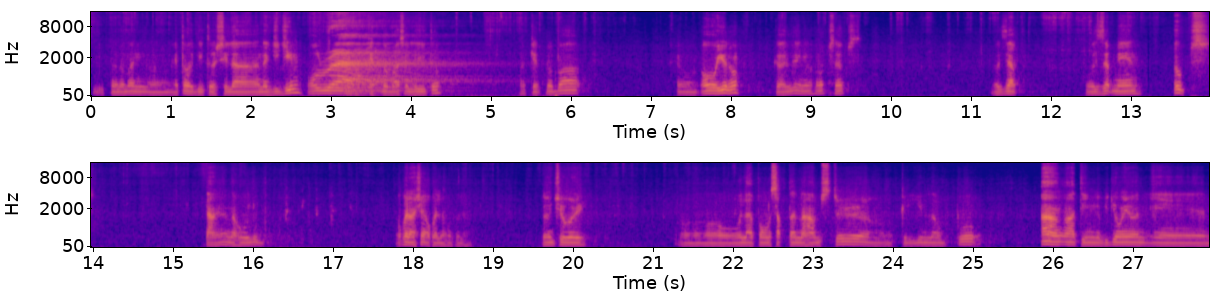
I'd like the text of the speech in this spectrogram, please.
Dito naman, uh, ito, dito sila nag-gym. Alright. Market baba sila dito. Market baba. Yun. Oh, yun oh. Galing oh. Oops, oops. What's up? What's up, man? Oops. Tanga na, nahulog. Okay lang siya, okay lang, okay lang. Don't you worry. Uh, wala pong nasaktan na hamster. Okay, yun lang po ang ating video ngayon and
